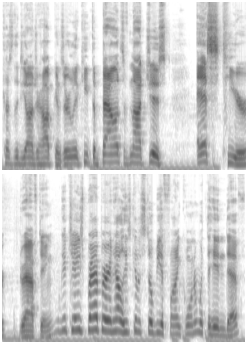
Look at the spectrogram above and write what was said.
because of the DeAndre Hopkins early, to keep the balance of not just S tier drafting, we'll get James Bradberry. And hell, he's going to still be a fine corner with the hidden dev.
